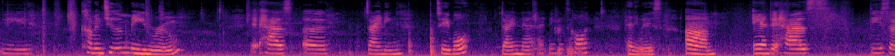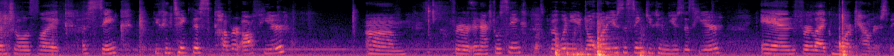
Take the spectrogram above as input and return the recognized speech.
we come into the main room. It has a dining table, dinette I think it's called. Anyways, um, and it has the essentials like a sink. You can take this cover off here. Um, for an actual sink, but when you don't want to use the sink, you can use this here, and for like more counter space.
